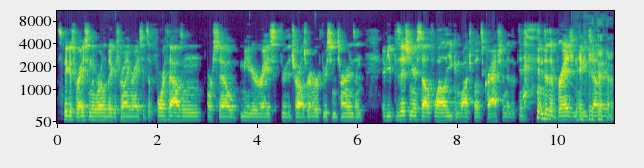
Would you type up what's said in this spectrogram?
It's the biggest race in the world, the biggest rowing race. It's a 4,000 or so meter race through the Charles River through some turns. And if you position yourself well, you can watch boats crash into the into the bridge and hit each other.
